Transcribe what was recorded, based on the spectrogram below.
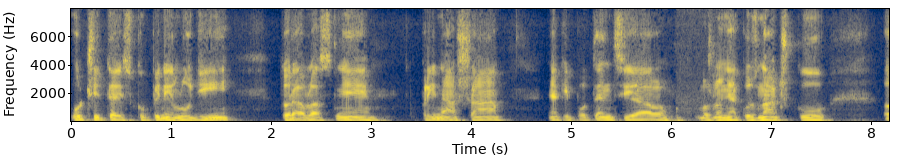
určitej skupiny ľudí, ktorá vlastne prináša nejaký potenciál, možno nejakú značku, e,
